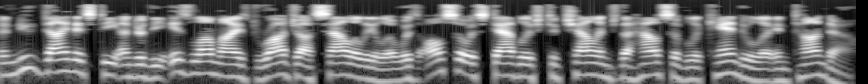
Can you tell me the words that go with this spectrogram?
A new dynasty under the Islamized Raja Salalila was also established to challenge the House of Lakandula in Tondo.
